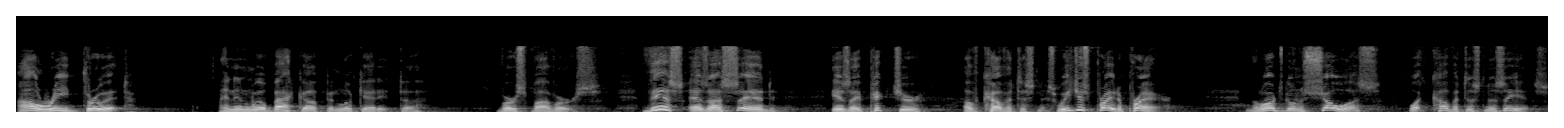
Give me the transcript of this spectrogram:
I'll read through it and then we'll back up and look at it uh, verse by verse. This, as I said, is a picture of covetousness. We just prayed a prayer. And the Lord's going to show us what covetousness is.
